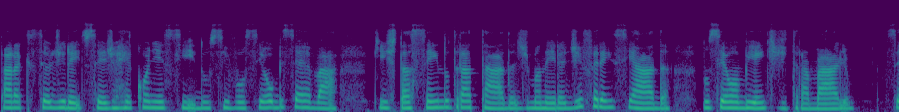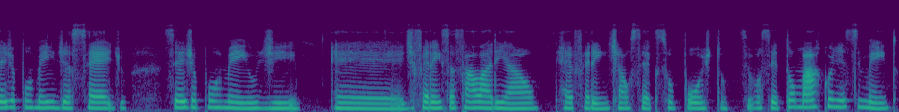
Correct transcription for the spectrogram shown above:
para que seu direito seja reconhecido se você observar que está sendo tratada de maneira diferenciada no seu ambiente de trabalho, seja por meio de assédio, seja por meio de é, diferença salarial referente ao sexo oposto, se você tomar conhecimento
